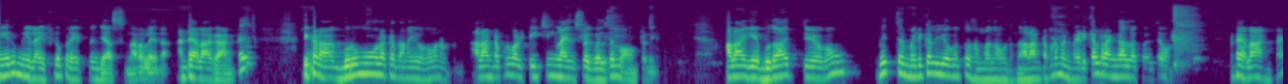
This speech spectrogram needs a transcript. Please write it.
మీరు మీ లైఫ్లో ప్రయత్నం చేస్తున్నారా లేదా? అంటే ఎలాగా అంటే ఇక్కడ గురుమూలక ధన యోగం అని ఉంటుంది. అలాంటప్పుడు వాళ్ళు టీచింగ్ లైన్స్లోకి వెళ్తే బాగుంటుంది. అలాగే బుధాదిత్య యోగం విత్ మెడికల్ యోగంతో సంబంధం ఉంటుంది. అలాంటప్పుడు మీరు మెడికల్ రంగాల్లోకి వెళ్తే ఉంటుంది. అంటే ఎలా అంటే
